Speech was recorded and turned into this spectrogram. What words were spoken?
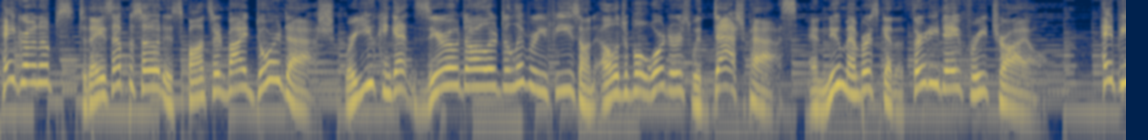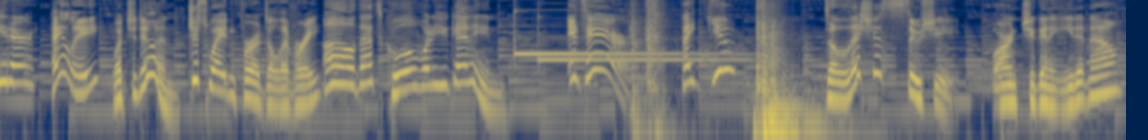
Hey grown-ups, today's episode is sponsored by DoorDash, where you can get $0 delivery fees on eligible orders with Dash Pass, and new members get a 30-day free trial. Hey Peter, Hey, Lee. what you doing? Just waiting for a delivery. Oh, that's cool. What are you getting? It's here. Thank you. Delicious sushi. Aren't you going to eat it now?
